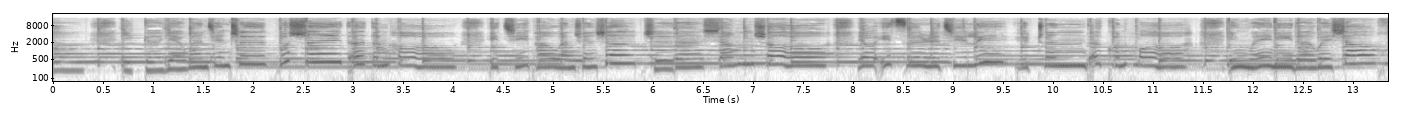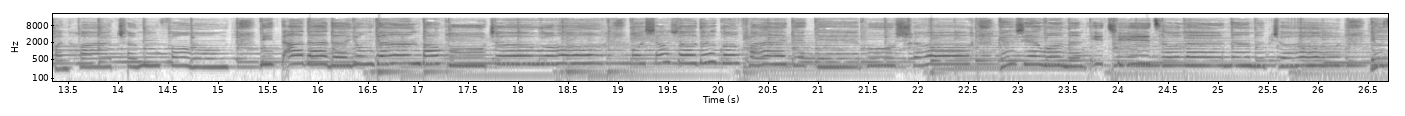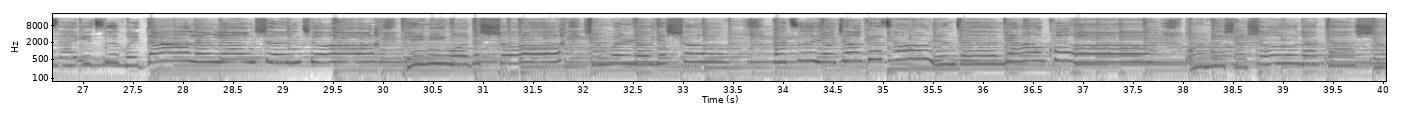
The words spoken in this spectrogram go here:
一个夜晚坚持不睡的等候，一起泡温泉奢侈的享受，有一次日记里愚蠢的困惑，因为你的微笑幻化成风，你大大的勇敢保护着我，我小小的关怀喋喋不休，感谢我们一起走了又再一次回到凉凉深秋，给你我的手，像温柔野兽，把自由交给草原的辽阔。我们小手拉大手，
